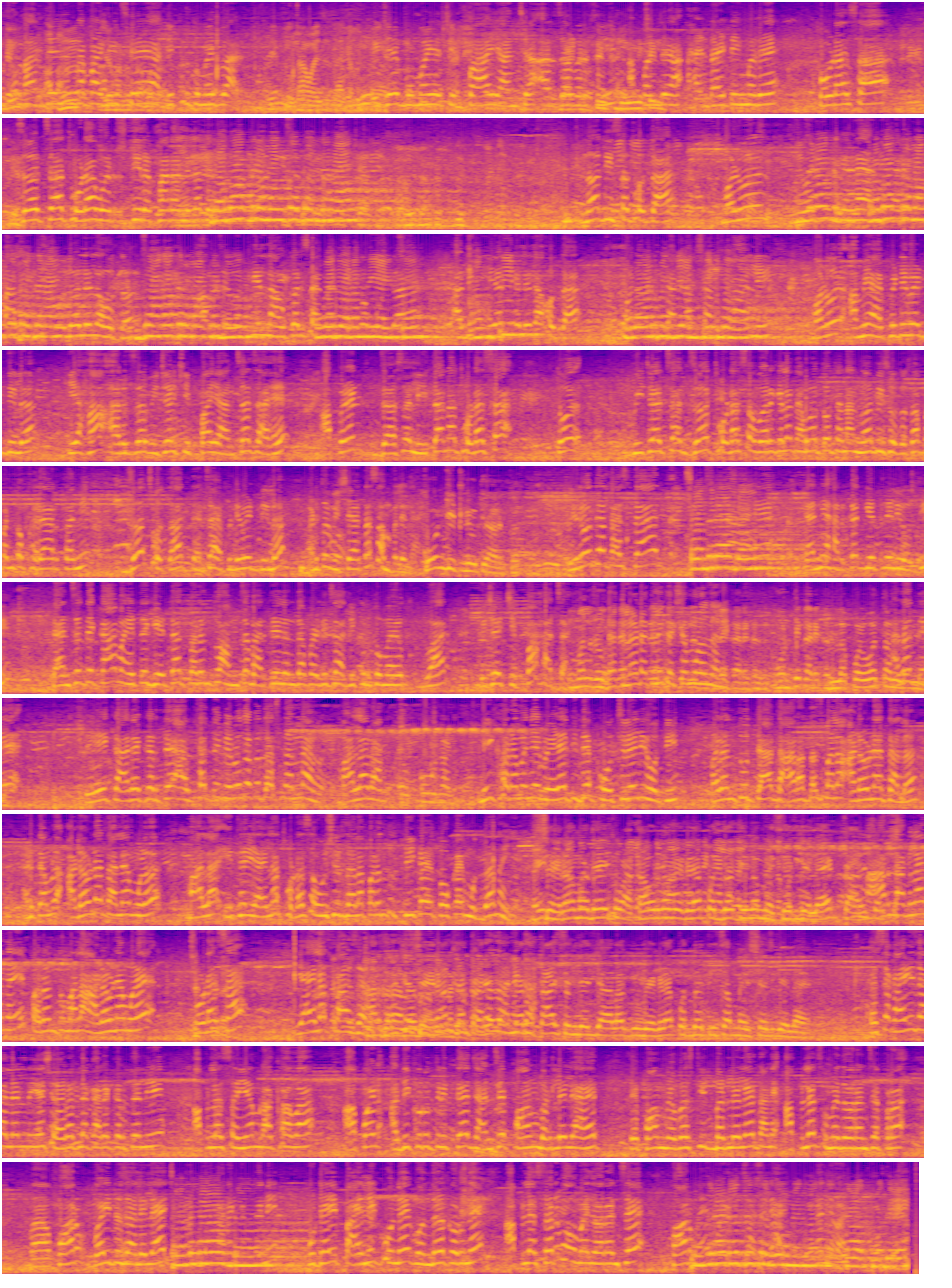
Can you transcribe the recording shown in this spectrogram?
भारतीय जनता पार्टीचे अधिकृत उमेदवार. विजय बुमय चिप्पा यांच्या अर्जावरती आपण जे हँडरायटिंगमध्ये थोडासा जचा थोडा वरती रफार आलेला न दिसत होता. म्हणून निवडणूक निर्णय बोलवलेलं होतं. जागा क्रमांक आमचे वकील नावकर साहेबांनी आधी क्लिअर केलेला होता. परंतु म्हणजे. आली. म्हणून आम्ही ॲफिडेव्हिट दिलं की हा अर्ज विजय चिप्पा यांचाच आहे. आपण जसं लिहिताना थोडासा तो विजयचा ज थोडासा वर गेला त्यामुळे तो त्यांना न दिसत होता पण तो खऱ्या अर्थाने जच होता त्याचं ॲफिडेव्हिट दिलं आणि तो विषय आता संपलेला आहे. कोण घेतली होती हरकत? विरोधक असतात त्यांनी हरकत घेतलेली होती. त्यांचं ते काम आहे ते घेतात परंतु आमचा भारतीय जनता पार्टीचा अधिकृत उमेदवार विजय चिप्पा हाच आहे. ढकलाढकली कशामुळे झाली? कोणते कार्यक्रम पळवत आता आणलं ते ते कार्यकर्ते अर्थात ते विरोधकच असणार ना? मला राग ओरड. मी खरं म्हणजे वेळेत तिथे पोहोचलेली होती परंतु त्या दारातच मला अडवण्यात आलं आणि त्यामुळे अडवण्यात आल्यामुळं मला इथे यायला थोडासा उशीर झाला परंतु ती काय तो काही मुद्दा नाही. शहरामध्ये एक वातावरण वेगळ्या पद्धतीनं मेसेज गेलाय मार लागला नाही परंतु मला अडवण्यामुळे थोडासा यायला त्रास झाला. शहरातल्या काय संदेश द्यायला वेगळ्या पद्धतीचा मेसेज गेलाय? तसं काही झालेलं नाही आहे शहरातल्या कार्यकर्त्यांनी आपला संयम राखावा. आपण अधिकृतरित्या ज्यांचे फॉर्म भरलेले आहेत ते फॉर्म व्यवस्थित भरलेले आहेत आणि आपल्याच उमेदवारांचे प्र फॉर्म वैध झालेले आहेत. शहरातल्या कार्यकर्त्यांनी कुठेही पायनिक होऊ नये गोंधळ करू नये. आपल्या सर्व उमेदवारांचे फॉर्म वैध झालेले आहेत. धन्यवाद.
